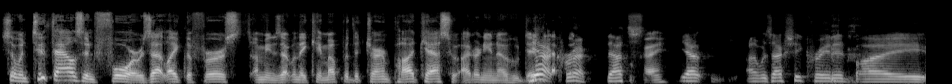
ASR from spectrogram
so in 2004, was that like the first, I mean, is that when they came up with the term podcast? Who I don't even know who did yeah that. but- correct that's Okay. yeah i was actually created by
